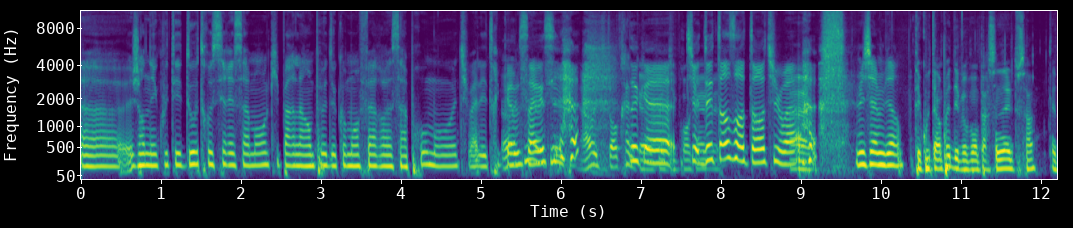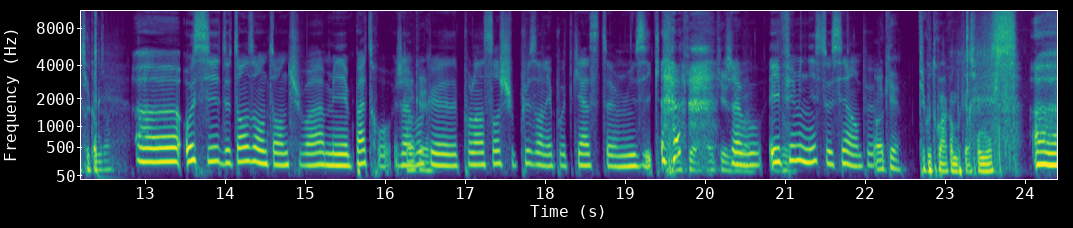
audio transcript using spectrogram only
J'en ai écouté d'autres aussi récemment qui parlaient un peu de comment faire sa promo, tu vois, les trucs Ah, comme ça aussi. Ah oui, tu t'entraînes Donc, quand tu tu- de temps en temps, tu vois. Mais j'aime bien. T'écoutes un peu de développement personnel, tout ça Des trucs comme ça? Euh, aussi, de temps en temps, tu vois, mais pas trop. J'avoue que pour l'instant, je suis plus dans les podcasts euh, musique. Ok, ok. je J'avoue. Et féministe aussi un peu. Ok. T'écoutes quoi comme podcast féministe Euh,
